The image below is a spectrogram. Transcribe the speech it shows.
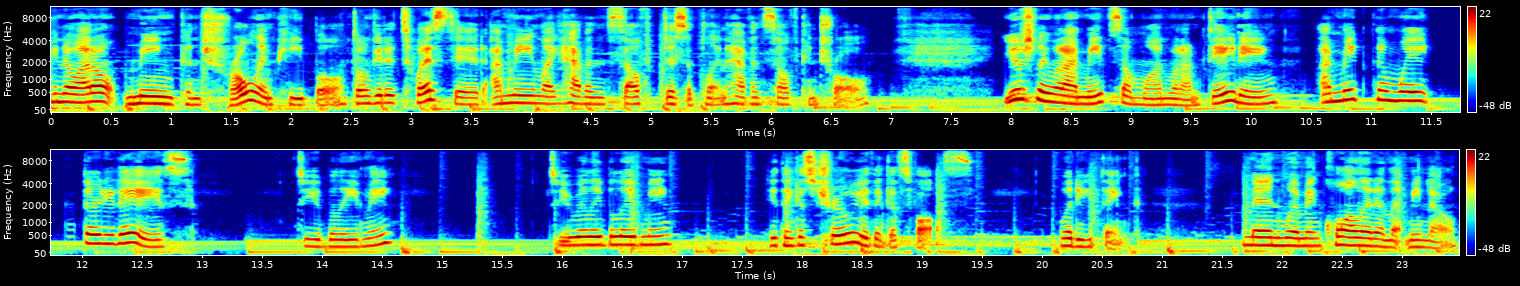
You know, I don't mean controlling people. Don't get it twisted. I mean like having self discipline, having self control. Usually, when I meet someone, when I'm dating, I make them wait 30 days. Do you believe me? Do you really believe me? Do you think it's true or you think it's false? What do you think? Men, women, call in and let me know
